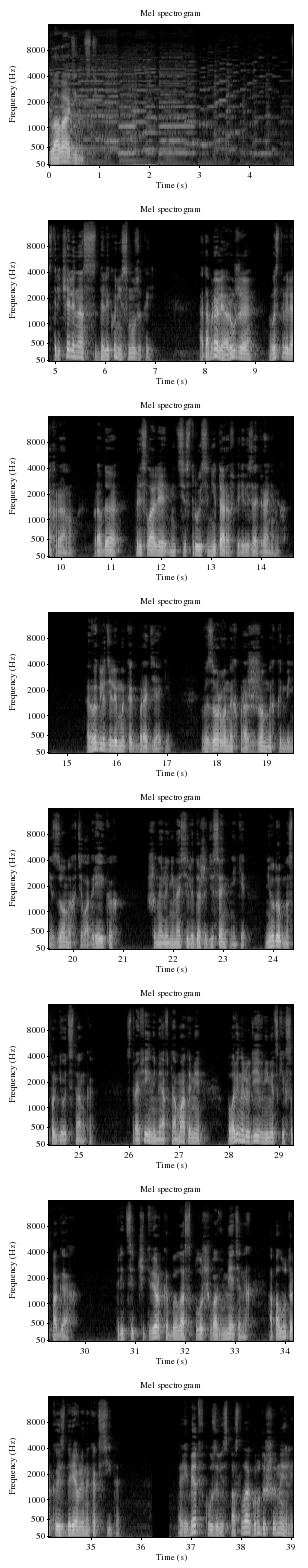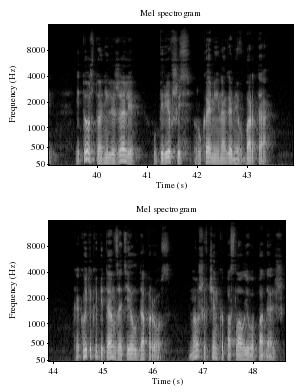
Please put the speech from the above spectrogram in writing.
Глава 11 Встречали нас далеко не с музыкой. Отобрали оружие, выставили охрану. Правда, прислали медсестру и санитаров перевязать раненых. Выглядели мы как бродяги. В изорванных, прожженных комбинезонах, телогрейках. Шинели не носили даже десантники. Неудобно спрыгивать с танка. С трофейными автоматами, половина людей в немецких сапогах. Тридцать четверка была сплошь во вмятинах, а полуторка издырявлена как сито. Ребят в кузове спасла груда шинелей и то, что они лежали, уперевшись руками и ногами в борта. Какой-то капитан затеял допрос, но Шевченко послал его подальше.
